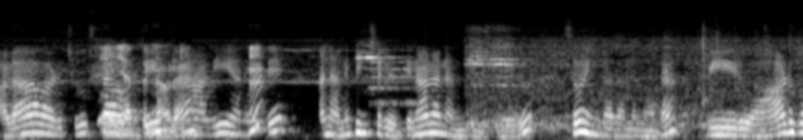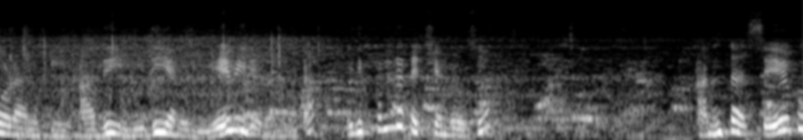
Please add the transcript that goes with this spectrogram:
అలా వాడు చూస్తా? తినాలి అని అయితే అని అనిపించలేదు. తినాలని అనిపించలేదు. సో ఇంకా అదన్నమాట. వీడు ఆడుకోవడానికి అది ఇది అని ఏమీ లేదన్నమాట. ఇది కుండ తెచ్చిన రోజు అంతసేపు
